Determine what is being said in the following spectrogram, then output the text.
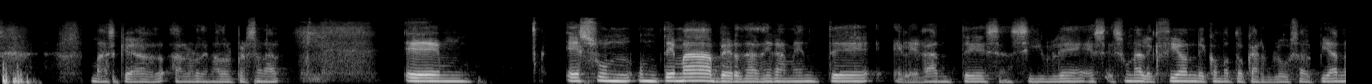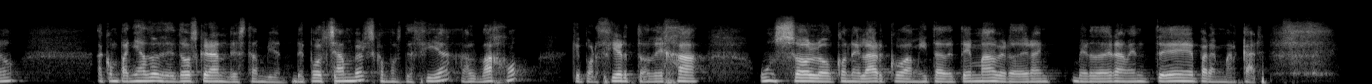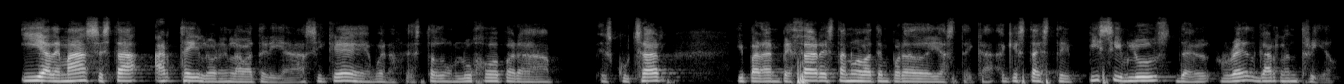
más que al, ordenador personal. Em, es un, tema verdaderamente elegante, sensible, es, una lección de cómo tocar blues al piano, acompañado de dos grandes también, de Paul Chambers, como os decía, al bajo, que por cierto deja un solo con el arco a mitad de tema verdaderamente para enmarcar y además está Art Taylor en la batería. Así que, bueno, es todo un lujo para escuchar y para empezar esta nueva temporada de Azteca. Aquí está este PC Blues del Red Garland Trio.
